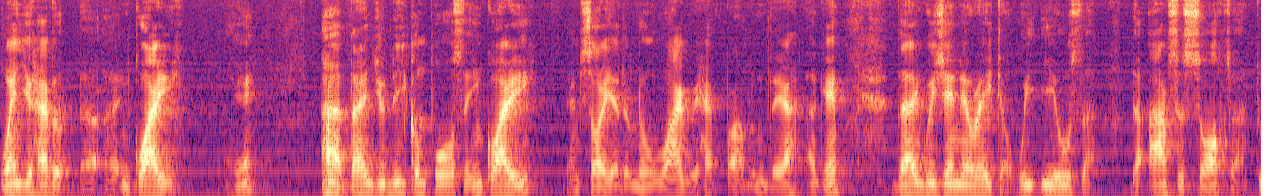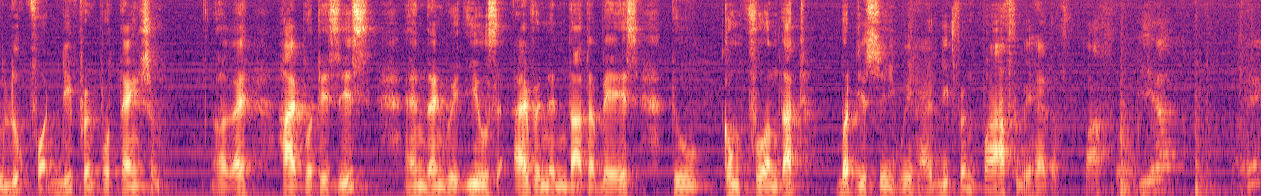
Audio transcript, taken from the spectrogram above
when you have an inquiry, okay? Uh, then you decompose the inquiry. I'm sorry, I don't know why we have problem there, okay? Then we generate, we use uh, the answer software to look for different potential, okay, hypotheses, and then we use evidence database to confirm that. But you see, we have different paths. We have a path from here, okay,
